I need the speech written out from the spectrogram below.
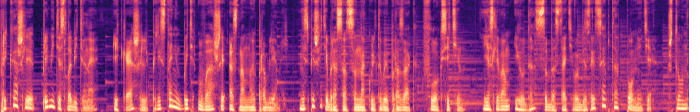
при кашле примите слабительное, и кашель перестанет быть вашей основной проблемой – не спешите бросаться на культовый прозак флоксетин. Если вам и удастся достать его без рецепта, помните, что он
